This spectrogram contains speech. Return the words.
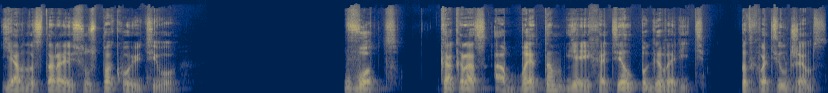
явно стараясь успокоить его. «Вот, как раз об этом я и хотел поговорить», — подхватил Джемс.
